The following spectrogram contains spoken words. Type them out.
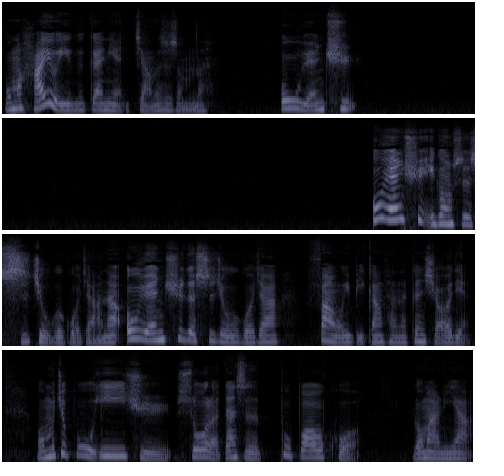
我们还有一个概念，讲的是什么呢？欧元区。欧元区一共是十九个国家，那欧元区的十九个国家范围比刚才的更小一点，我们就不一一去说了。但是不包括罗马尼亚、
